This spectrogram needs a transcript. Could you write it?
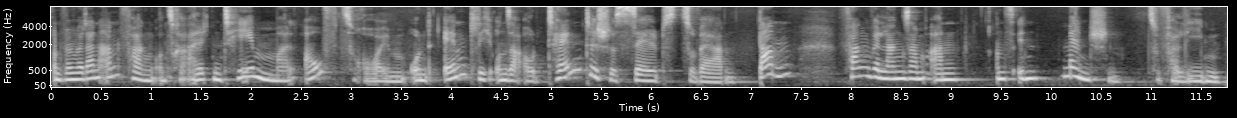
Und wenn wir dann anfangen, unsere alten Themen mal aufzuräumen und endlich unser authentisches Selbst zu werden, dann fangen wir langsam an, uns in Menschen zu verlieben.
